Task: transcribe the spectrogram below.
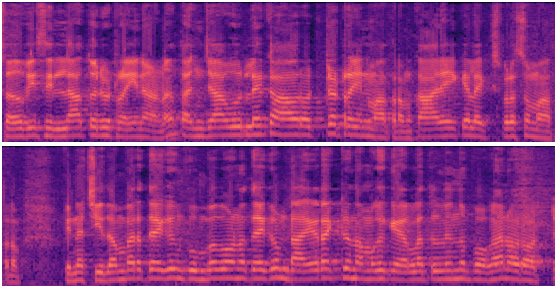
സർവീസ് ഇല്ലാത്തൊരു ട്രെയിനാണ് തഞ്ചാവൂരിലേക്ക് ആ ഒരൊറ്റ ട്രെയിൻ മാത്രം കാരയ്ക്കൽ എക്സ്പ്രസ് മാത്രം. പിന്നെ ചിദംബരത്തേക്കും കുംഭകോണത്തേക്കും ഡയറക്റ്റ് നമുക്ക് കേരളത്തിൽ നിന്ന് പോകാൻ ഒരൊറ്റ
